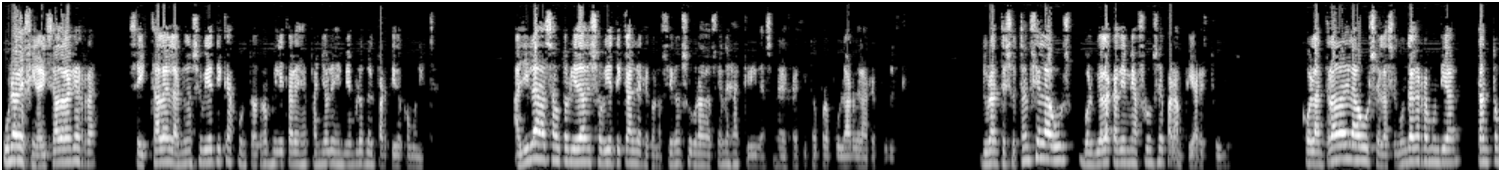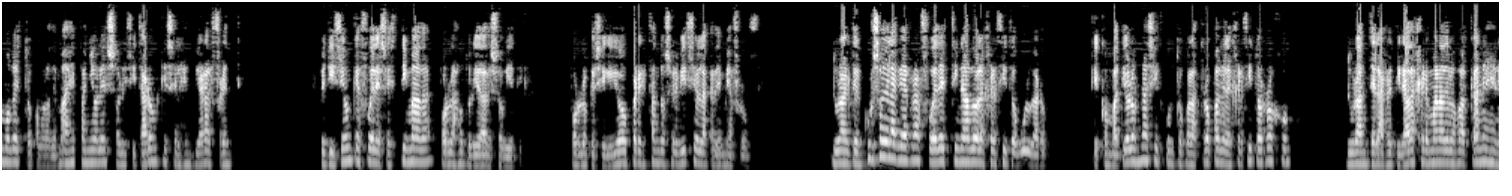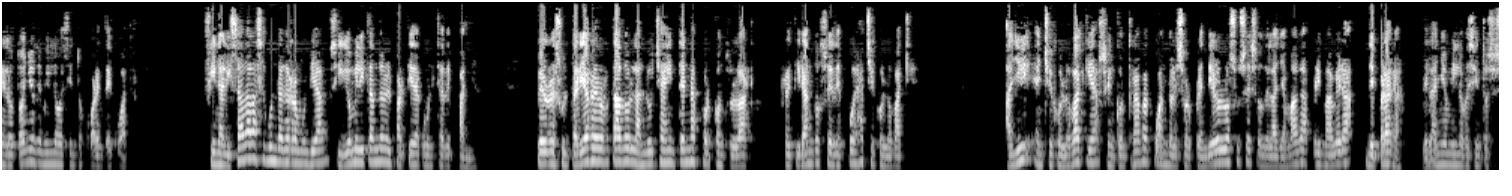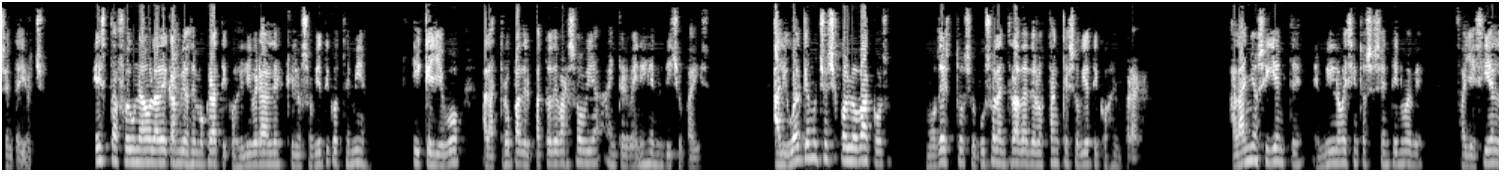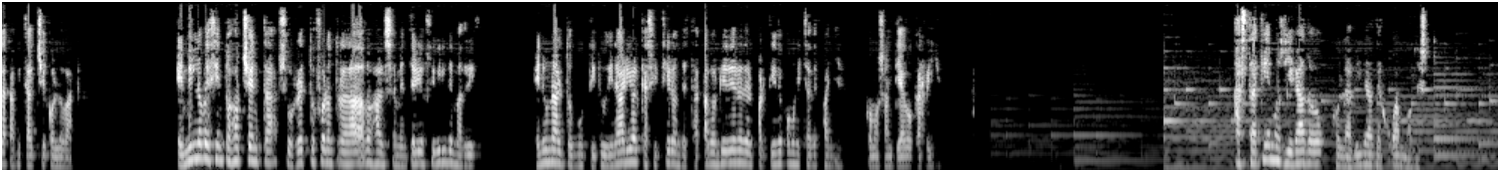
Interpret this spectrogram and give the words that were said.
Una vez finalizada la guerra, se instala en la Unión Soviética junto a otros militares españoles y miembros del Partido Comunista. Allí las autoridades soviéticas le reconocieron sus graduaciones adquiridas en el Ejército Popular de la República. Durante su estancia en la URSS volvió a la Academia Frunze para ampliar estudios. Con la entrada de la URSS en la Segunda Guerra Mundial, tanto Modesto como los demás españoles solicitaron que se les enviara al frente, petición que fue desestimada por las autoridades soviéticas, por lo que siguió prestando servicio en la Academia Frunze. Durante el curso de la guerra fue destinado al ejército búlgaro, que combatió a los nazis junto con las tropas del Ejército Rojo durante la retirada germana de los Balcanes en el otoño de 1944. Finalizada la Segunda Guerra Mundial, siguió militando en el Partido Comunista de España, pero resultaría derrotado en las luchas internas por controlarlo, retirándose después a Checoslovaquia. Allí, en Checoslovaquia, se encontraba cuando le sorprendieron los sucesos de la llamada Primavera de Praga del año 1968. Esta fue una ola de cambios democráticos y liberales que los soviéticos temían y que llevó a las tropas del Pacto de Varsovia a intervenir en dicho país. Al igual que muchos checoslovacos, Modesto se opuso a la entrada de los tanques soviéticos en Praga. Al año siguiente, en 1969, fallecía en la capital checoslovaca. En 1980 sus restos fueron trasladados al Cementerio Civil de Madrid, en un alto multitudinario al que asistieron destacados líderes del Partido Comunista de España, como Santiago Carrillo. Hasta aquí hemos llegado con la vida de Juan Modesto.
